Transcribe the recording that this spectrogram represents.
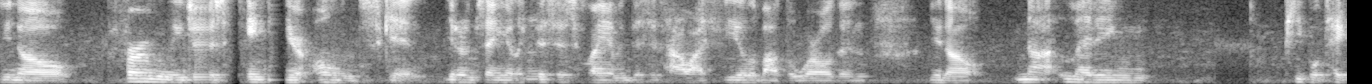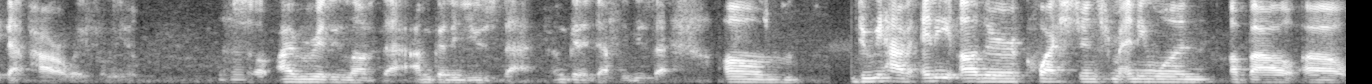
you know firmly just in your own skin. You know what I'm saying? You're like, mm-hmm. this is who I am and this is how I feel about the world, and you know, not letting people take that power away from you. Mm-hmm. So I really love that. I'm gonna use that. I'm gonna definitely use that. Um, do we have any other questions from anyone about uh,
